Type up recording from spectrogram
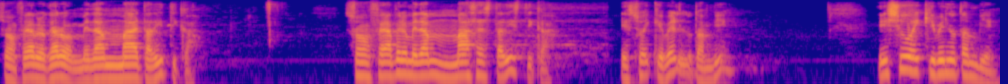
Son feas, pero claro, me dan más estadística. Son feas, pero me dan más estadística. Eso hay que verlo también. Eso hay que verlo también.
